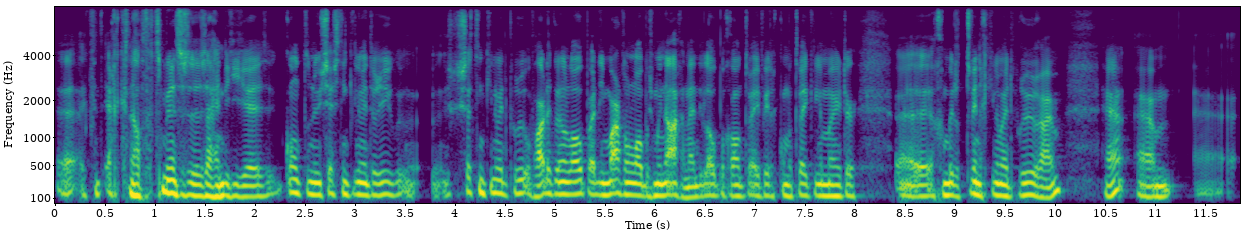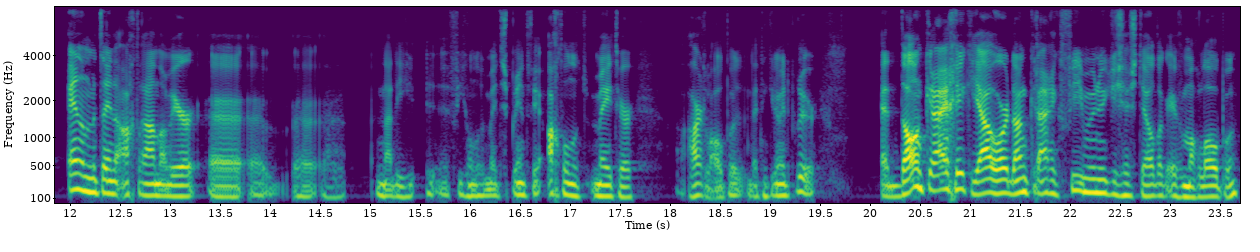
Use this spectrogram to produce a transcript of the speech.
Uh, ik vind het echt knap dat er mensen er zijn die uh, continu 16 km, per uur, 16 km per uur of harder kunnen lopen. Die marathonlopers moet je nagaan. Hè? Die lopen gewoon 42,2 kilometer, uh, gemiddeld 20 km per uur ruim. Hè? Um, en dan meteen achteraan dan weer naar die 400 meter sprint, weer 800 meter hardlopen, 13 km per uur. En dan krijg ik, ja hoor, dan krijg ik vier minuutjes herstel dat ik even mag lopen.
